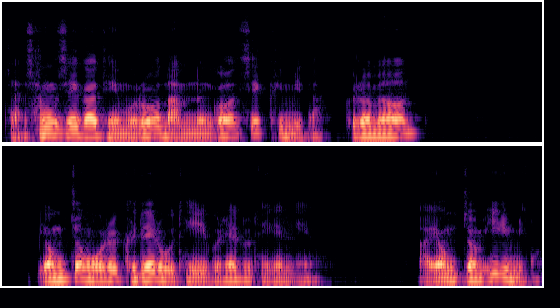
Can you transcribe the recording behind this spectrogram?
자, 상세가 됨으로 남는 건 세크입니다. 그러면 0.5를 그대로 대입을 해도 되겠네요. 아, 0.1입니다.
